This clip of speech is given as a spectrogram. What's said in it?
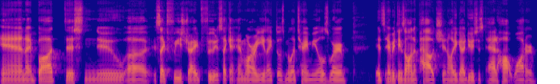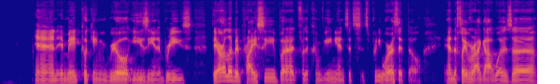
and I bought this new. Uh, it's like freeze dried food. It's like an MRE, like those military meals where it's everything's all in a pouch, and all you gotta do is just add hot water, and it made cooking real easy and a breeze. They are a little bit pricey, but for the convenience, it's it's pretty worth it though. And the flavor I got was uh,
